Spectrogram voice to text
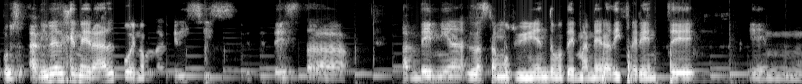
pues a nivel general, bueno, la crisis de esta pandemia la estamos viviendo de manera diferente en,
